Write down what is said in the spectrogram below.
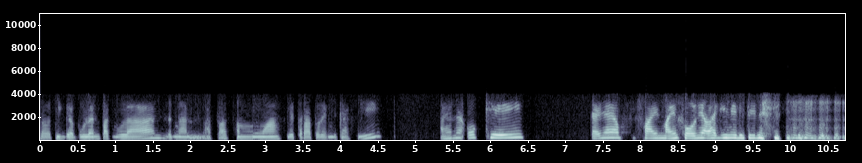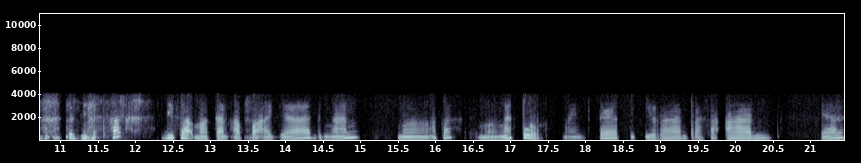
eh, tiga bulan empat bulan dengan apa semua literatur yang dikasih. Akhirnya oke, okay, kayaknya find my soul-nya lagi nih di sini. Ternyata bisa makan apa aja dengan me, apa mengatur mindset, pikiran, perasaan, ya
